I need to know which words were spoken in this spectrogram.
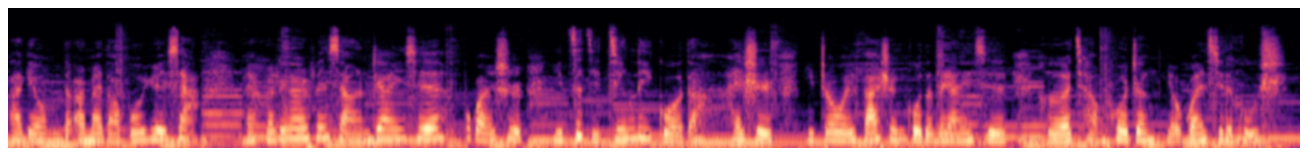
发给我们的二麦导播月下，来和灵儿分享这样一些，不管是你自己经历过的，还是你周围发生过的那样一些和强迫症有关系的故事。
